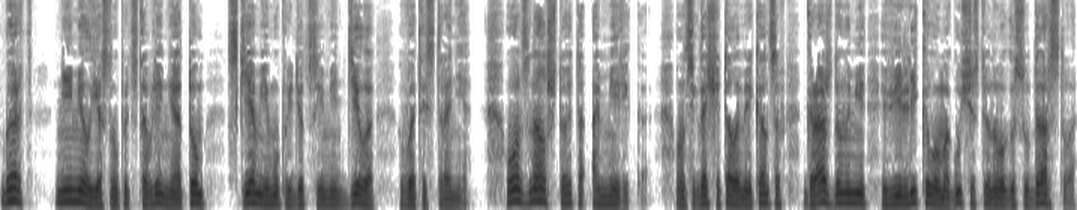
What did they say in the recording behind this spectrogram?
Берт не имел ясного представления о том, с кем ему придется иметь дело в этой стране. Он знал, что это Америка, он всегда считал американцев гражданами великого могущественного государства,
